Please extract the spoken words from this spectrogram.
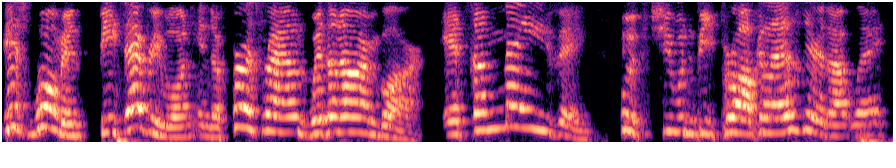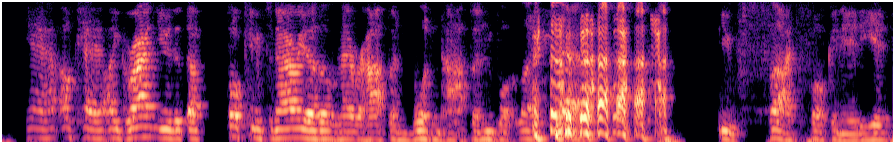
this woman beats everyone in the first round with an armbar. It's amazing. Well, she wouldn't beat Brock Lesnar that way. yeah, okay, I grant you that that fucking scenario that'll never happen wouldn't happen, but like, yeah, you fat fucking idiot.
